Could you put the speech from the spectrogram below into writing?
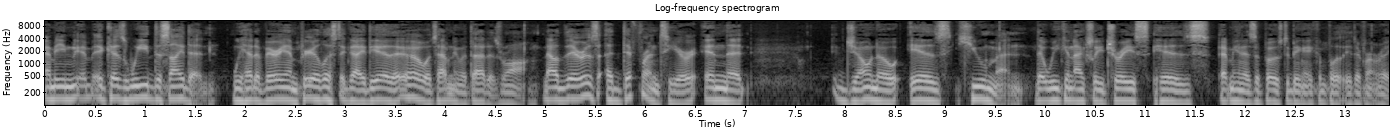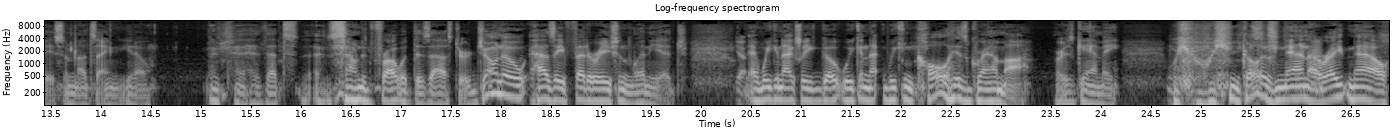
I mean, because we decided, we had a very imperialistic idea that, oh, what's happening with that is wrong. Now, there is a difference here in that Jono is human, that we can actually trace his, I mean, as opposed to being a completely different race. I'm not saying, you know, that sounded fraught with disaster. Jono has a Federation lineage, and we can actually go. We can we can call his grandma or his gammy. We we can call his nana right now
